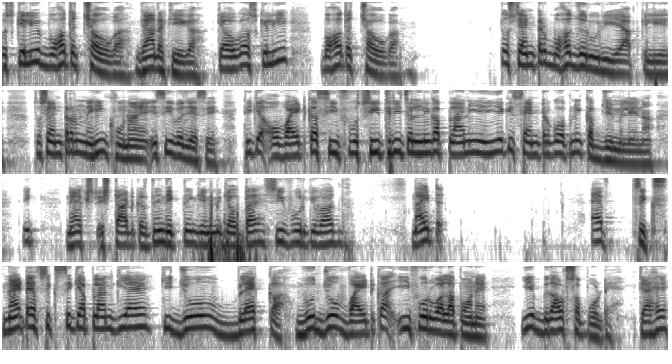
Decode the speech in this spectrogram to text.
उसके लिए बहुत अच्छा होगा। ध्यान रखिएगा। क्या होगा? उसके लिए बहुत अच्छा होगा। तो सेंटर बहुत ज़रूरी है आपके लिए। तो सेंटर नहीं खोना है, इसी वजह से, ठीक है? और वाइट का सी सी थ्री चलने का प्लान ही यही है कि सेंटर को अपने कब्जे में लेना, ठीक? नेक्स्ट स्टार्ट करते हैं, देखते हैं गेम में क्या होता है। सी फोर के बाद knight F six knight F six से क्या प्लान किया है कि जो ब्लैक का, वो जो वाइट का ई e फोर वाला पॉन है, ये विदाउट सपोर्ट है। क्या है?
